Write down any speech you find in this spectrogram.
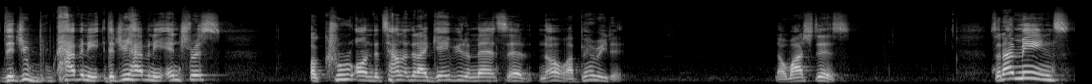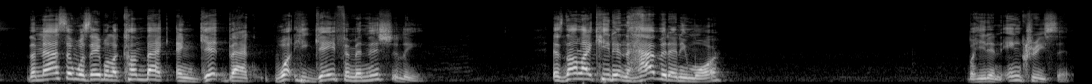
did you have any? Did you have any interest accrue on the talent that I gave you?" The man said, "No, I buried it." Now watch this. So that means the master was able to come back and get back what he gave him initially. It's not like he didn't have it anymore, but he didn't increase it.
